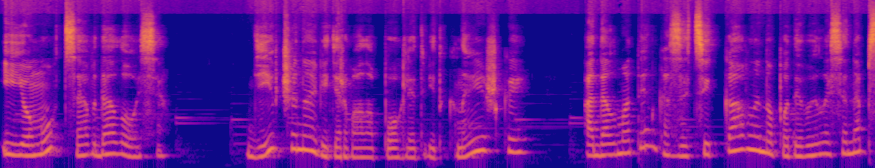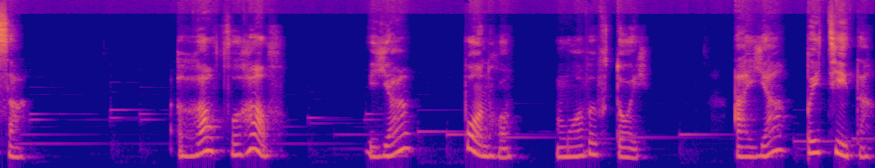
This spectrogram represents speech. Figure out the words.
і йому це вдалося. Дівчина відірвала погляд від книжки, а далматинка зацікавлено подивилася на пса. Гав, гав. Я Понго, мовив той. А я Петіта.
